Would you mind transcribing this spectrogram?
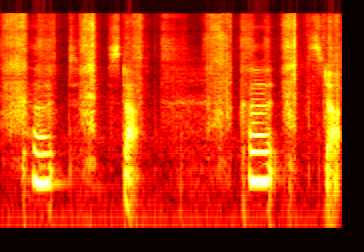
cut, stop, cut, stop,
